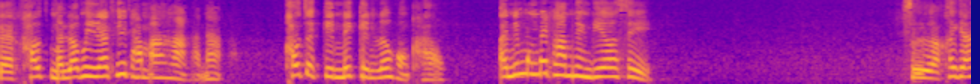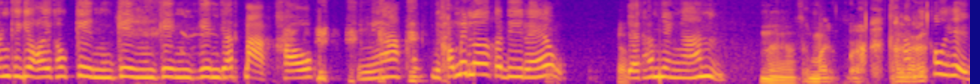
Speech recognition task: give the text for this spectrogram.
แต่เขาเหมือนเรามีหน้าที่ทำอาหารน่ะเขาจะกินไม่กินเรื่องของเขา อันนี้มึงไม่ทำอย่างเดียวสิ เสือขยันขยอยเขากินกินกินกินยัดปากเขาอย่างเงี้ยเขาเขาไม่เลิกก็ดีแล้วครับอย่าทำอย่างนั้นเออมันทั้งทำนั้นให้เขาเห็น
